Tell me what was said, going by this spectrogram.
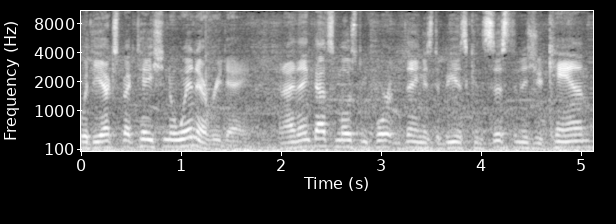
with the expectation to win every day. And I think that's the most important thing is to be as consistent as you can.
